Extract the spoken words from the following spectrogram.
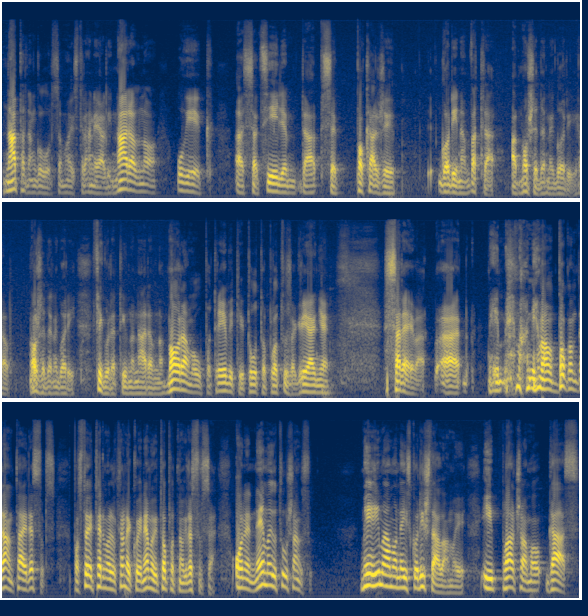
napadan govor sa moje strane, ali naravno uvijek a, sa ciljem da se pokaže gori nam vatra, a može da ne gori, jel? može da ne gori figurativno, naravno. Moramo upotrebiti tu toplotu za grijanje Sarajeva. A, mi, mi, mi imamo Bogom dan taj resurs. Postoje termoelektrane koje nemaju toplotnog resursa. One nemaju tu šansu. Mi imamo, ne iskorištavamo je i plaćamo gas.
